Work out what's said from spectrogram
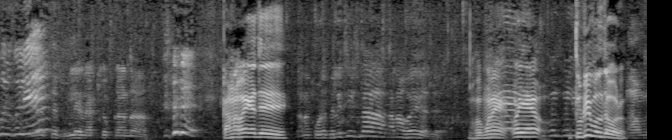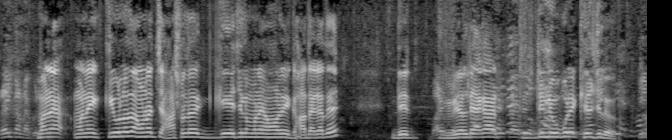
গুলগুলি। একশো কানা। কানা হয়ে গেছে। কানা করে ফেলেছিস না? কানা হয়ে গেছে। মানে ওই দুটোই বলতে পারো। আমরাই কানা করি। মানে মানে কি বলতো আমরা হচ্ছে হাসপাতালে গিয়েছিলাম মানে আমার এই ঘা দেখাতে। বিড়ালটা একা টিনের উপরে খেলছিল। তিন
